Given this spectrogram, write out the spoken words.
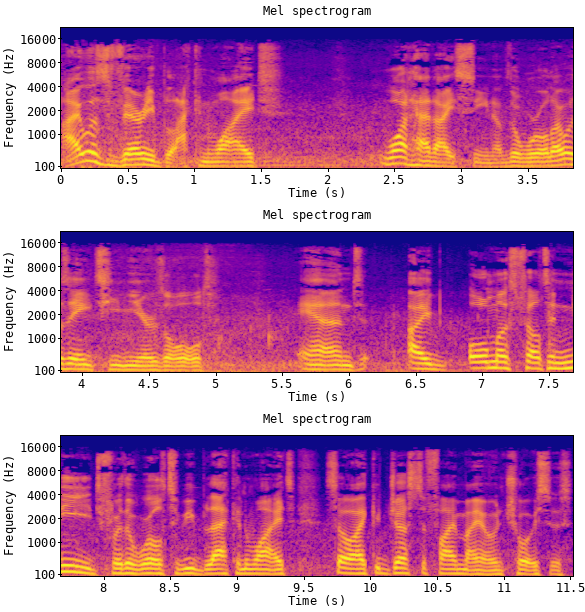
I was very black and white. What had I seen of the world? I was 18 years old and I almost felt a need for the world to be black and white so I could justify my own choices.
